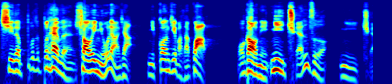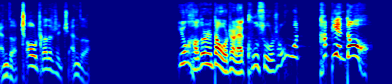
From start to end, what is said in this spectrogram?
骑的不不太稳，稍微扭两下，你咣叽把他挂了。我告诉你，你全责，你全责，超车的是全责。有好多人到我这儿来哭诉，说我。他变道，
